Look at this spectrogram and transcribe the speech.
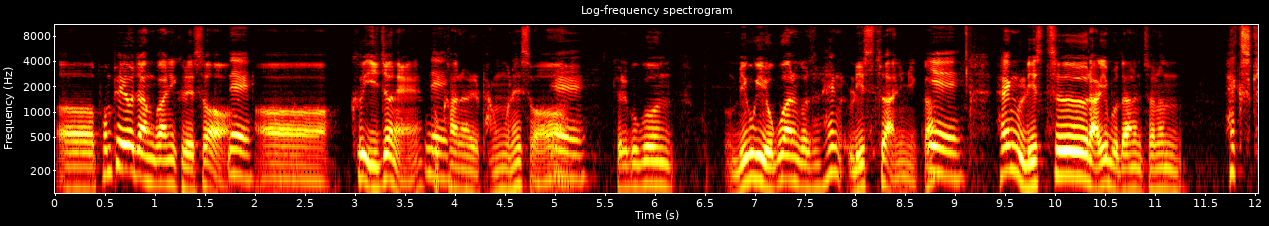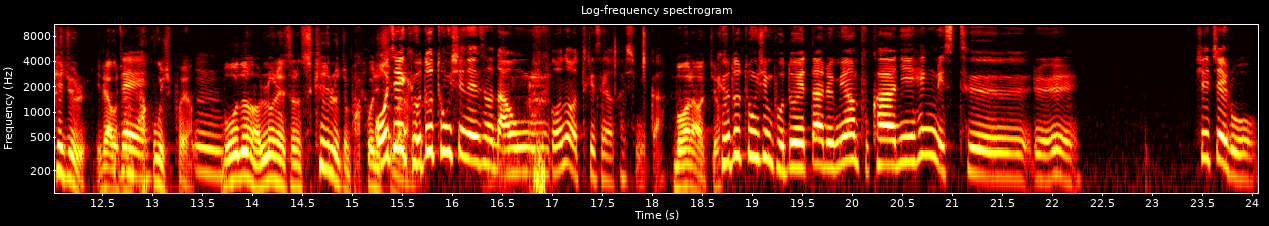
어, 폼페이오 장관이 그래서 네. 어, 그 이전에 네. 북한을 방문해서 예. 결국은 미국이 요구하는 것은 핵 리스트 아닙니까? 예. 핵 리스트라기보다는 저는 핵 스케줄이라고 네. 좀 바꾸고 싶어요. 음. 모든 언론에서는 스케줄로 좀 바꿔주시면 어제 교도통신에서 나온 거는 어떻게 생각하십니까? 뭐가 나왔죠? 교도통신 보도에 따르면 북한이 핵 리스트를 실제로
